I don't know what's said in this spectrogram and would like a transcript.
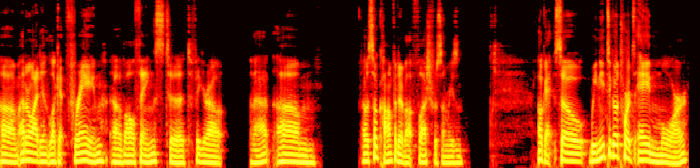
Um, I don't know. I didn't look at frame of all things to to figure out that. Um, I was so confident about flesh for some reason. Okay, so we need to go towards A more.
